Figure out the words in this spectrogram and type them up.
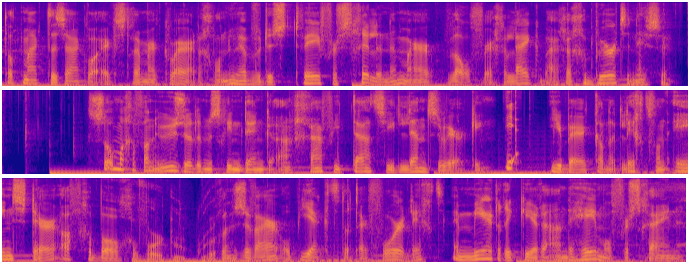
Dat maakt de zaak wel extra merkwaardig, want nu hebben we dus twee verschillende, maar wel vergelijkbare gebeurtenissen. Sommigen van u zullen misschien denken aan gravitatie-lenswerking. Ja. Hierbij kan het licht van één ster afgebogen worden door een zwaar object dat daarvoor ligt en meerdere keren aan de hemel verschijnen.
